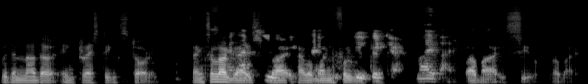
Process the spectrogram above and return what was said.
with another interesting story. Thanks a lot, guys. Bye. Have a wonderful weekend. Take care. Bye bye. Bye bye. See you. Bye bye.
